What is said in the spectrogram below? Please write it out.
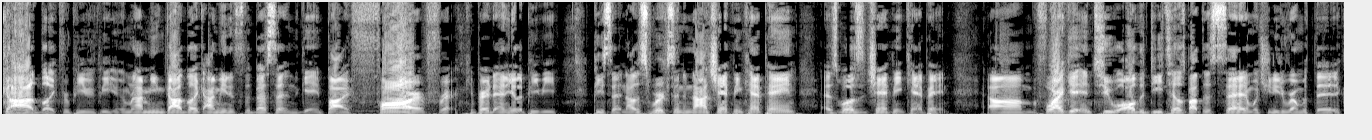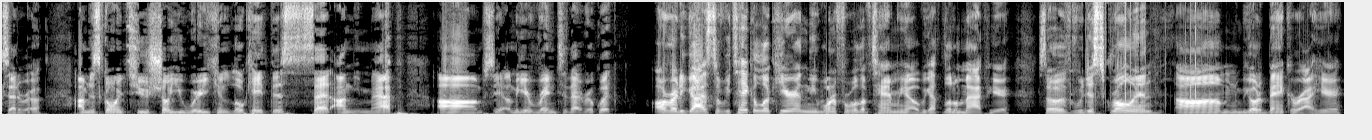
godlike for PvP. I mean, godlike, I mean it's the best set in the game by far for, compared to any other PvP set. Now, this works in a non-champion campaign as well as a champion campaign. Um, before I get into all the details about this set and what you need to run with it, etc., I'm just going to show you where you can locate this set on the map. Um, so yeah, let me get right into that real quick. Alrighty guys, so if we take a look here in the wonderful world of Tamriel, we got the little map here. So if we just scroll in, um, we go to Bangkorai right here,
